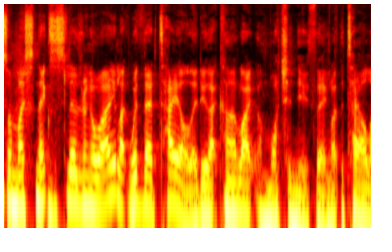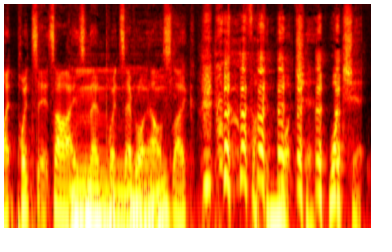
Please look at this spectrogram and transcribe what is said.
some of my snakes are slithering away, like with their tail, they do that kind of like I'm watching you thing. Like the tail like points at its eyes and then points at everyone else. Like fucking watch it, watch it.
